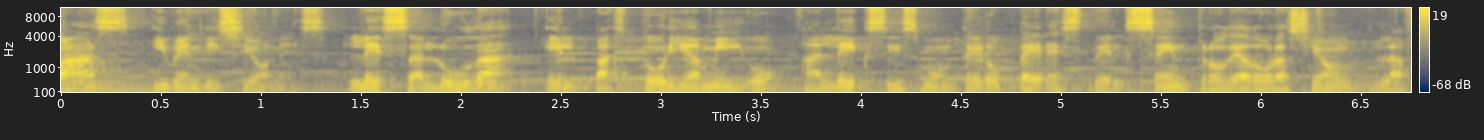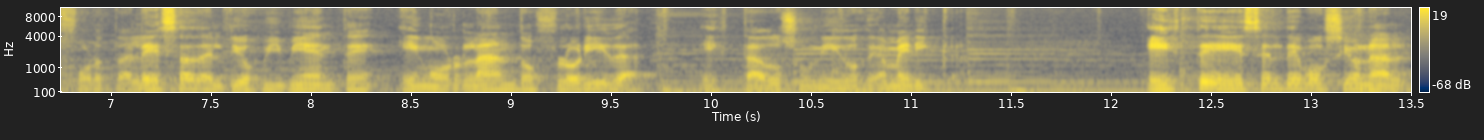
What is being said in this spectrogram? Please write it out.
Paz y bendiciones. Les saluda el pastor y amigo Alexis Montero Pérez del Centro de Adoración La Fortaleza del Dios Viviente en Orlando, Florida, Estados Unidos de América. Este es el devocional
